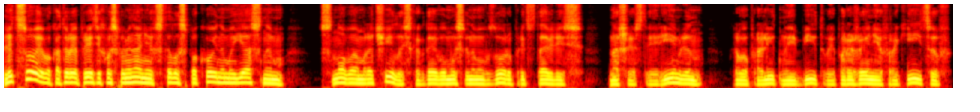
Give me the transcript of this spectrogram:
Лицо его, которое при этих воспоминаниях стало спокойным и ясным, снова омрачилось, когда его мысленному взору представились нашествие римлян, кровопролитные битвы и поражения фракийцев,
